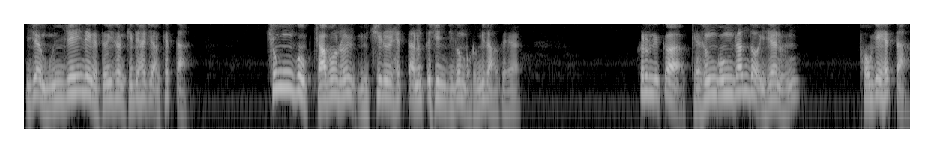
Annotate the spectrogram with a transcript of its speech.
이제 문재인에게 더 이상 기대하지 않겠다. 중국 자본을 유치를 했다는 뜻인지도 모릅니다. 그게. 그러니까 개성공단도 이제는 포기했다.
